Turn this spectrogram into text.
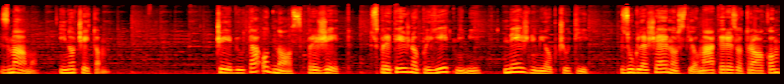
z mamo in očetom. Če je bil ta odnos prežet s pretežno prijetnimi, nežnimi občutji, z uglašenostjo matere z otrokom,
